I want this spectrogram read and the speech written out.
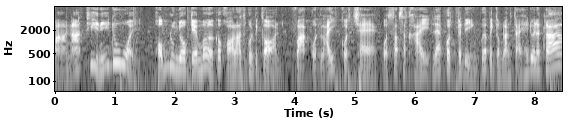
มาณที่นี้ด้วย ผมลุงโยเกมเมอร์ก็ขอลาทุกคนไปก่อน ฝากกดไลค์ กดแชร์ กด Subscribe และกดกระดิ่งเพื่อเป็นกำลังใจให้ด้วยนะครับ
